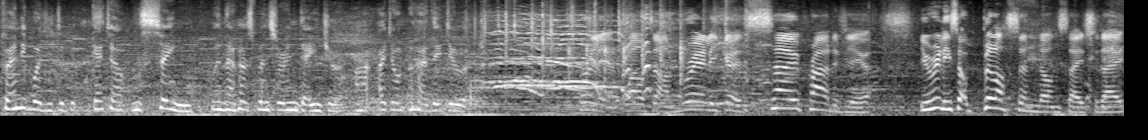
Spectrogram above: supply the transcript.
For anybody to get out and sing when their husbands are in danger, I, I don't know how they do it. Brilliant, well done, really good. So proud of you. You really sort of blossomed on stage today.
